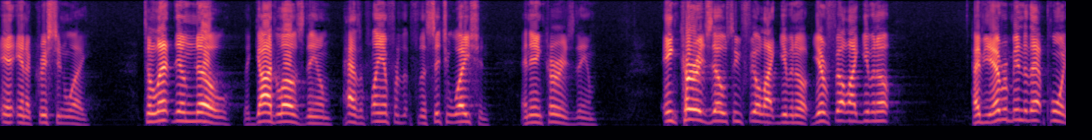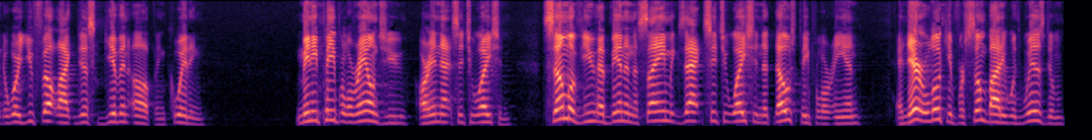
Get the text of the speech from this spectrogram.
in, in a Christian way. To let them know that God loves them, has a plan for the, for the situation, and encourage them. Encourage those who feel like giving up. You ever felt like giving up? Have you ever been to that point to where you felt like just giving up and quitting? Many people around you are in that situation. Some of you have been in the same exact situation that those people are in, and they're looking for somebody with wisdom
